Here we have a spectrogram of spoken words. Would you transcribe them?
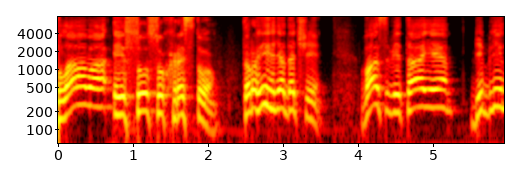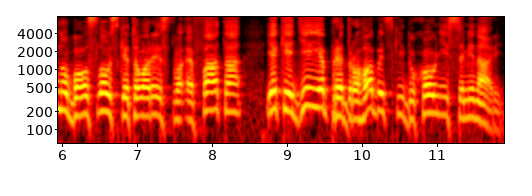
Слава Ісусу Христу! Дорогі глядачі! Вас вітає біблійно-богословське товариство Ефата, яке діє при Дрогобицькій духовній семінарії.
